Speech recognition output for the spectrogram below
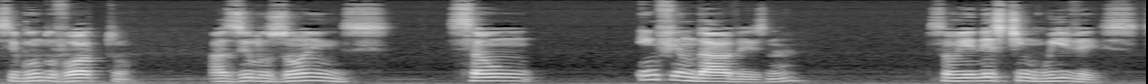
Segundo voto, as ilusões são infindáveis, né? são inextinguíveis.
